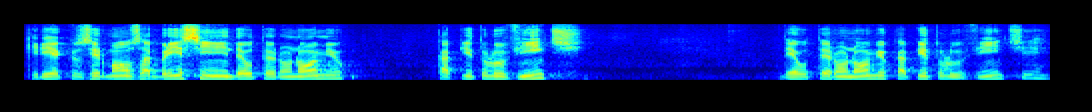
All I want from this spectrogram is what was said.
Queria que os irmãos abrissem em Deuteronômio, capítulo 20. Deuteronômio, capítulo 20,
